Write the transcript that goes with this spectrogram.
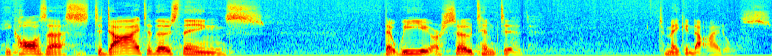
He calls us to die to those things that we are so tempted to make into idols.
